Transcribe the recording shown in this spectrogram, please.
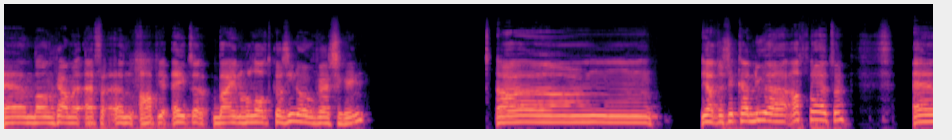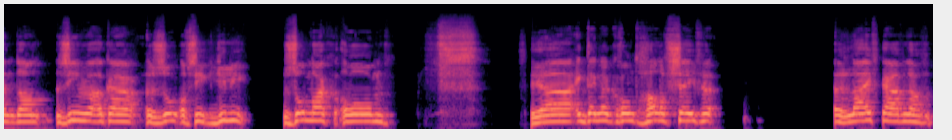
En dan gaan we even een hapje eten bij een Holland Casino vestiging. ja, dus ik ga nu uh, afsluiten. En dan zien we elkaar zon of zie ik jullie zondag om ja, ik denk dat ik rond half zeven een live ga. Dan,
